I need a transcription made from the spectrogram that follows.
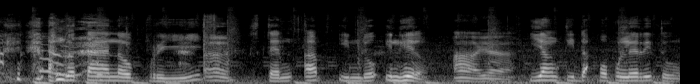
anggota Nopri Ah. stand up Indo Inhil Ah ya. yang tidak populer itu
